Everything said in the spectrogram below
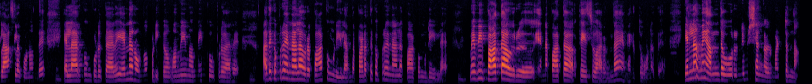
கிளாஸ்ல கொண்டு வந்து. எல்லாருக்கும் கொடுத்தாரு என்ன ரொம்ப பிடிக்கும் மம்மி மம்மின்னு கூப்பிடுவாரு. அதுக்கப்புறம் என்னால அவரை பார்க்க முடியல அந்த படத்துக்கு அப்புறம் என்னால பார்க்க முடியல. மேபி பார்த்தா அவரு என்ன பார்த்தா பேசுவாருன்னு தான் எனக்கு தோணுது எல்லாமே அந்த ஒரு நிமிஷங்கள் மட்டும்தான்.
